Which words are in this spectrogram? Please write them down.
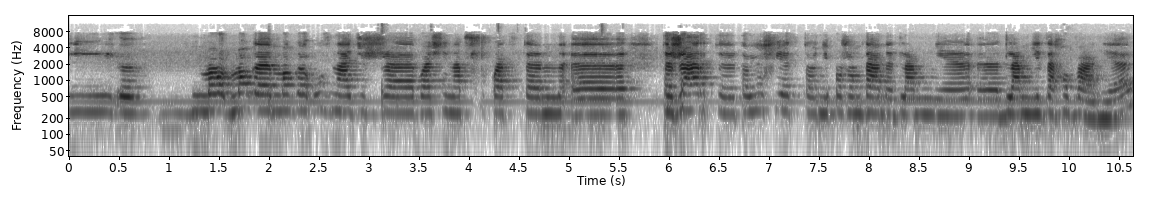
i mo, mogę, mogę uznać, że właśnie na przykład ten, te żarty to już jest to niepożądane dla mnie, dla mnie zachowanie.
